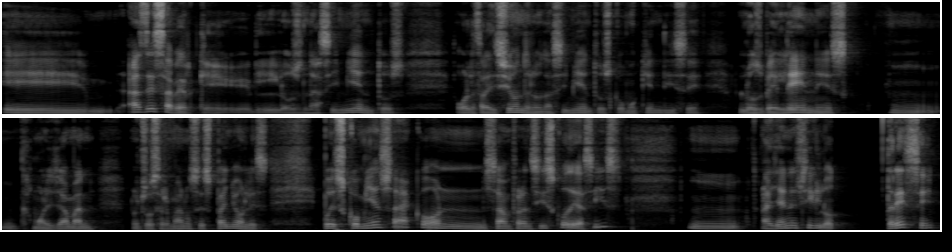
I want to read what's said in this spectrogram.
eh, has de saber que los nacimientos o la tradición de los nacimientos, como quien dice, los belenes, mm, como le llaman nuestros hermanos españoles, pues comienza con San Francisco de Asís, mm, allá en el siglo XIII,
